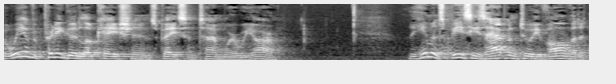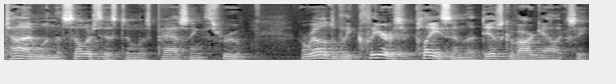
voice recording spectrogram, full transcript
But we have a pretty good location in space and time where we are. The human species happened to evolve at a time when the solar system was passing through a relatively clear place in the disk of our galaxy,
